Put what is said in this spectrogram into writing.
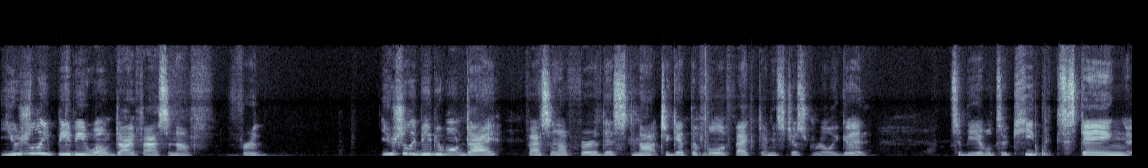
Usually, BB won't die fast enough for. Usually, BB won't die fast enough for this not to get the full effect, and it's just really good to be able to keep staying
